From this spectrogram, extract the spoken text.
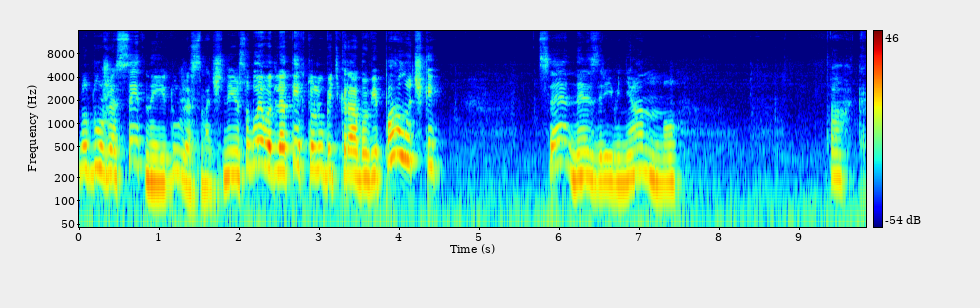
Ну, дуже ситний і дуже смачний. Особливо для тих, хто любить крабові палочки. Це незрівнянно. Так.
